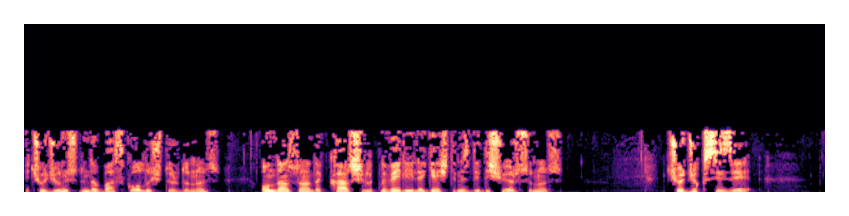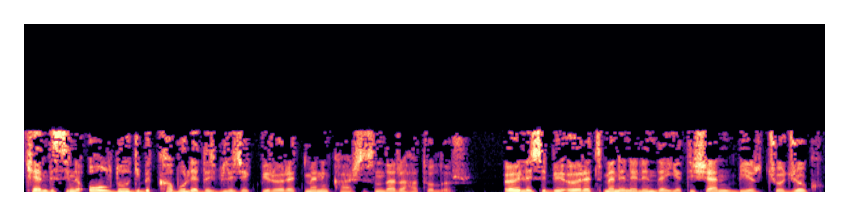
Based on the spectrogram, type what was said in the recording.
E çocuğun üstünde baskı oluşturdunuz. Ondan sonra da karşılıklı veliyle geçtiniz didişiyorsunuz. Çocuk sizi kendisini olduğu gibi kabul edebilecek bir öğretmenin karşısında rahat olur. Öylesi bir öğretmenin elinde yetişen bir çocuk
